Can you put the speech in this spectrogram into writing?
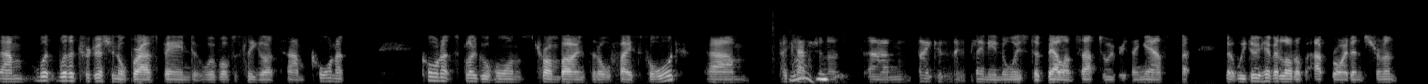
Um, with, with a traditional brass band, we've obviously got um, cornets, cornets, flugelhorns, trombones that all face forward. Um, percussionists, um, they can make plenty of noise to balance up to everything else, but, but we do have a lot of upright instruments,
